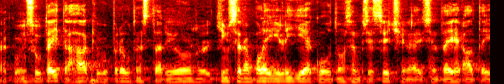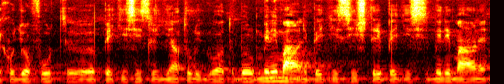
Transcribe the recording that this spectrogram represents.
Tak oni jsou tady taháky, opravdu ten stadion, tím se nabalí i lidi, jako o tom jsem přesvědčený. Když jsem tady hrál, tady chodilo furt eh, pět tisíc lidí na tu ligu a to byl minimálně pět tisíc, čtyři, pět tisíc minimálně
